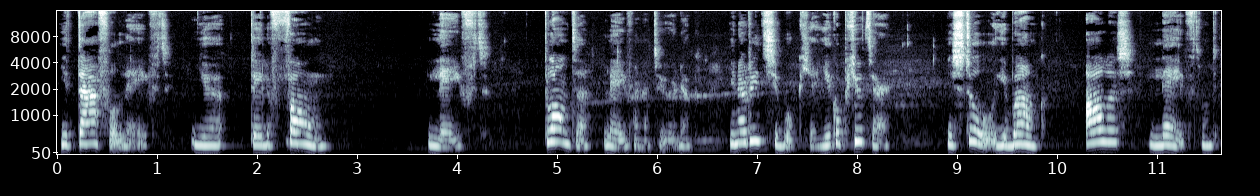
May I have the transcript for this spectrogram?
Je tafel leeft. Je telefoon leeft. Planten leven natuurlijk. Je notitieboekje, je computer, je stoel, je bank. Alles leeft. Want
